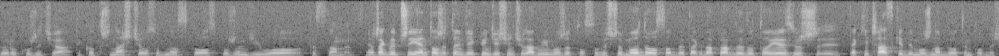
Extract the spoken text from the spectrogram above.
roku życia tylko 13 osób na 100 sporządziło testament. Znaczy jakby przyjęto, że ten wiek 50 lat, mimo że to są jeszcze młode osoby tak naprawdę, to, to jest już y, taki czas, kiedy można by o tym pomyśleć.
